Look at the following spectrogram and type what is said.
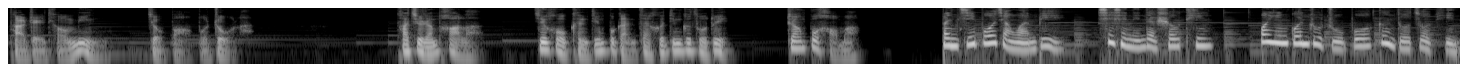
他这条命就保不住了。他既然怕了，今后肯定不敢再和丁哥作对，这样不好吗？本集播讲完毕，谢谢您的收听，欢迎关注主播更多作品。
